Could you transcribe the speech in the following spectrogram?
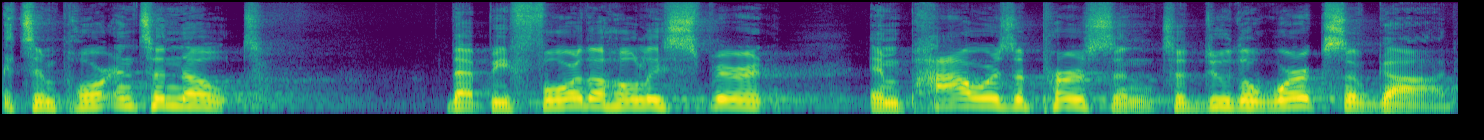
It's important to note that before the Holy Spirit empowers a person to do the works of God,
